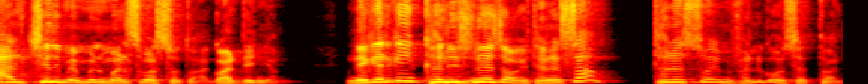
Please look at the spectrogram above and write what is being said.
አልችልም የሚል መልስ መስቷል ጓደኛው። ነገር ግን ከንዝነዛው የተነሳ ተነስቶ የሚፈልገውን ሰጥቷል።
